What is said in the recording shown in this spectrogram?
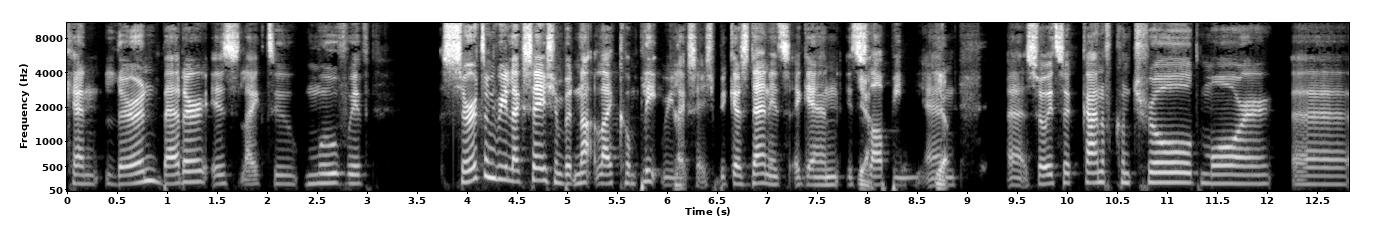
can learn better is like to move with certain relaxation, but not like complete relaxation, because then it's again it's yeah. sloppy and yeah. uh, so it's a kind of controlled, more uh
